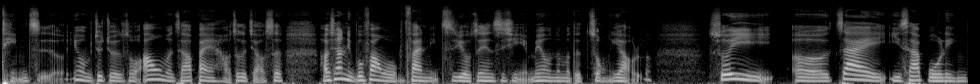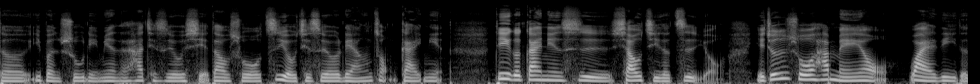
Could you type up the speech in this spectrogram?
停止了，因为我们就觉得说啊，我们只要扮演好这个角色，好像你不放我不放你，自由这件事情也没有那么的重要了。所以，呃，在伊莎柏林的一本书里面，他其实有写到说，自由其实有两种概念。第一个概念是消极的自由，也就是说，它没有外力的。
